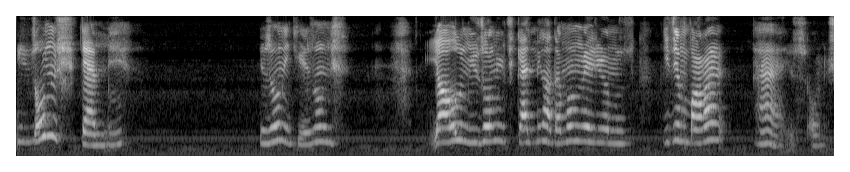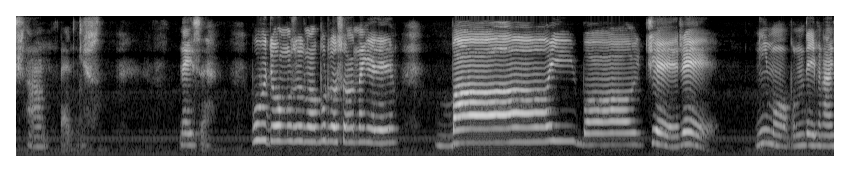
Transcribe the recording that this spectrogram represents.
113 mi? 112, 113. Ya oğlum 113 genlik adama mı veriyorsunuz? Gidin bana. He 113 tamam ben 100. Neyse. Bu videomuzun da burada sonuna gelelim. Bye bye Cere. Nimo bunu da İmran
